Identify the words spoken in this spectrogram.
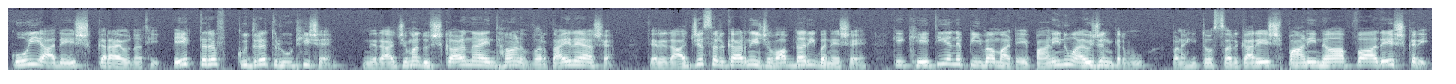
કોઈ આદેશ કરાયો નથી. એક તરફ કુદરત રૂઠી છે અને રાજ્યમાં દુષ્કાળના એંધાણ વર્તાઈ રહ્યા છે. ત્યારે રાજ્ય સરકારની જવાબદારી બને છે કે ખેતી અને પીવા માટે પાણીનું આયોજન કરવું. પણ અહીં તો સરકારે જ પાણી ન આપવા આદેશ કરી.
